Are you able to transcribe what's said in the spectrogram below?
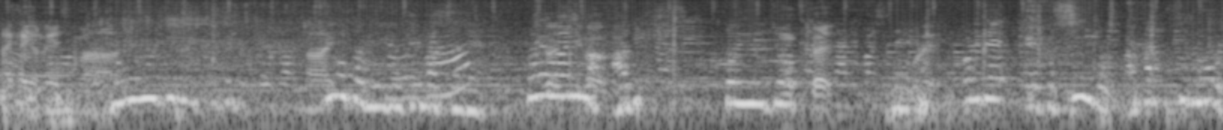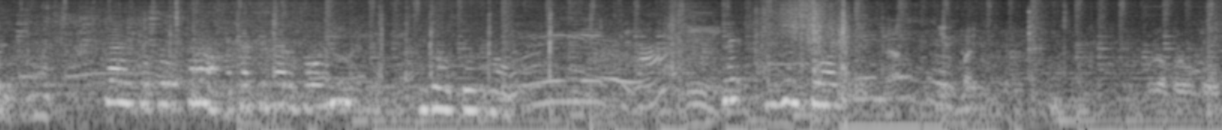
はいはいお願いします。上位に見事に動きましたね。これは今、アビという状態になりまして、もう一回。これで、えっと、芯を赤くする方ですね。深いところから赤くなる方に移動していきます。うん。で、続いては、な了解ほらほらほら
